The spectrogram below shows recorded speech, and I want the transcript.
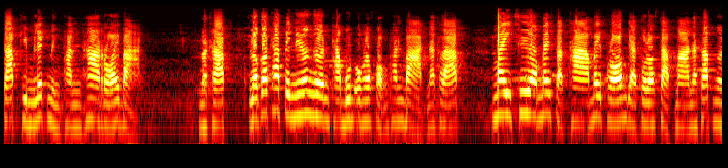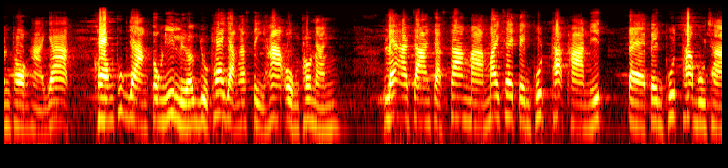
ทรัพย์พิมพ์เล็กหนึ่งพันห้าร้อยบาทนะครับ แล้วก็ถ้าเป็นเนื้อเงินทำบุญองค์ละสองพันบาทนะครับ ไม่เชื่อไม่ศรัทธาไม่พร้อมอย่าโทรศัพท์มานะครับ เงินทองหายากของทุกอย่างตรงนี้เหลืออยู่แค่อย่างละสี่ห้าองค์เท่านั้น และอาจารย์จัดสร้างมาไม่ใช่เป็นพุทธพาณิชย์ แต่เป็นพุทธบูชา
